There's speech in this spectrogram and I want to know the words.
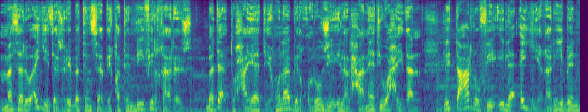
مثل أي تجربة سابقة لي في الخارج بدأت حياتي هنا بالخروج إلى الحانات وحيدا للتعرف إلى أي غريب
